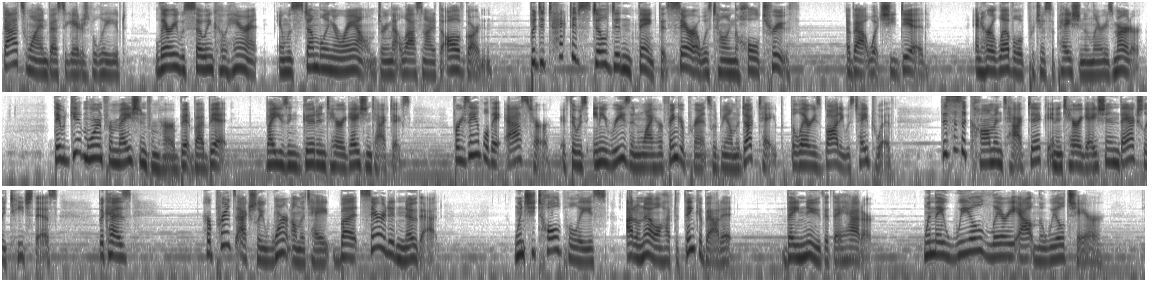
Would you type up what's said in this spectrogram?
That's why investigators believed Larry was so incoherent and was stumbling around during that last night at the Olive Garden. But detectives still didn't think that Sarah was telling the whole truth about what she did and her level of participation in Larry's murder. They would get more information from her bit by bit by using good interrogation tactics. For example, they asked her if there was any reason why her fingerprints would be on the duct tape that Larry's body was taped with. This is a common tactic in interrogation. They actually teach this because her prints actually weren't on the tape, but Sarah didn't know that. When she told police, I don't know, I'll have to think about it, they knew that they had her. When they wheeled Larry out in the wheelchair,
